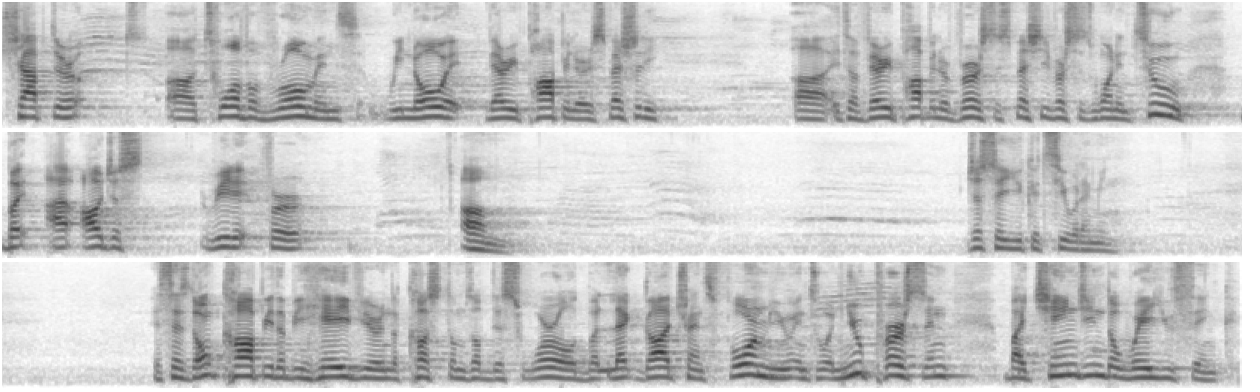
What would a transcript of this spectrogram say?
Chapter uh, 12 of Romans, we know it very popular, especially, uh, it's a very popular verse, especially verses 1 and 2. But I, will just read it for, um, just so you could see what I mean. It says, Don't copy the behavior and the customs of this world, but let God transform you into a new person by changing the way you think.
